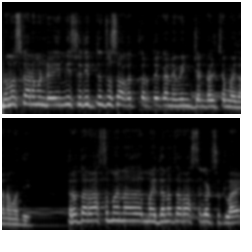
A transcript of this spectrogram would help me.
नमस्कार मंडळी मी सुदीप. तुमचं स्वागत करतोय का नवीन जनरलच्या मैदानामध्ये. तर आता रास्त मैना- मैदानाचा रास्त गट सुटलाय.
